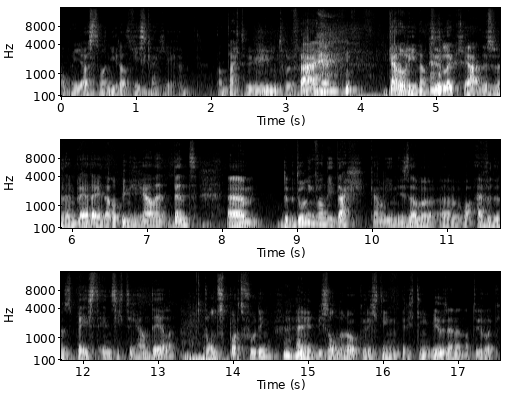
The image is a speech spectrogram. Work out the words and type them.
op een juiste manier advies kan geven. Dan dachten we, wie moeten we vragen? Caroline natuurlijk, ja, dus we zijn blij dat je daarop ingegaan bent. Um, de bedoeling van die dag, Caroline, is dat we uh, wat evidence-based inzichten gaan delen rond sportvoeding mm en in het bijzonder ook richting, richting wielrennen natuurlijk.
